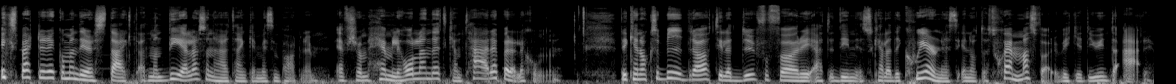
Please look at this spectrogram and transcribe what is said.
Experter rekommenderar starkt att man delar sådana här tankar med sin partner eftersom hemlighållandet kan tära på relationen. Det kan också bidra till att du får för dig att din så kallade queerness är något att skämmas för, vilket det ju inte är.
